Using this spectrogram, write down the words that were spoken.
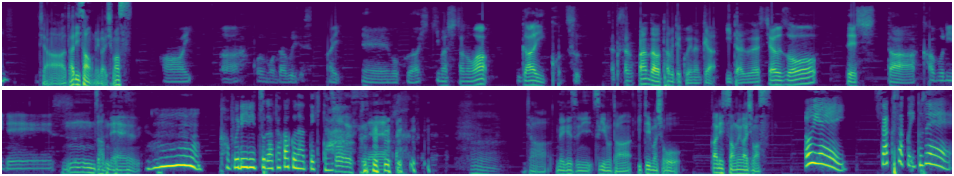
ん。じゃあ、ダリさんお願いします。はーい。あーこれもダブリです。はい。えー、僕が引きましたのは、骸骨サクサクパンダを食べてくれなきゃ、いたずらしちゃうぞ。でした。かぶりでーす。うーん、残念。うーん。かぶり率が高くなってきた。そうですね。うん。じゃあ、めげずに次のターン行ってみましょう。ガニチさんお願いします。おいえいサクサクいくぜえ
